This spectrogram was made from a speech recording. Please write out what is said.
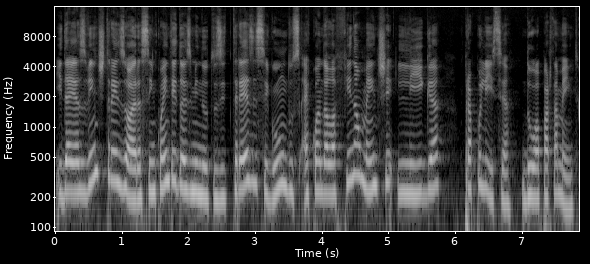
E daí, às 23 horas 52 minutos e 13 segundos, é quando ela finalmente liga para a polícia do apartamento.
